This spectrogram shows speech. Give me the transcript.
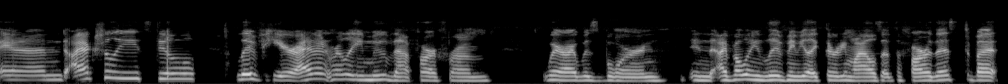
and I actually still live here. I haven't really moved that far from where I was born. And I've only lived maybe like 30 miles at the farthest, but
